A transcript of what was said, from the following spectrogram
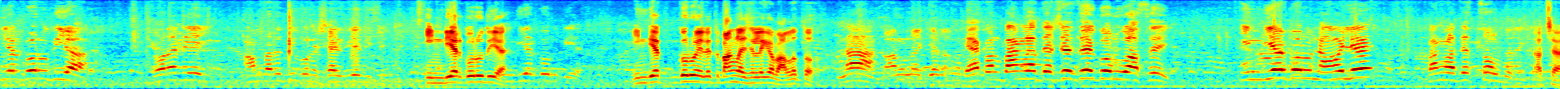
ইন্ডিয়ার গরু দিয়া ধরেন এই আমদারের জীবনে শেষ দিয়ে দিছে। ইন্ডিয়ার গরু দিয়া? ইন্ডিয়ার গরু দিয়া। ইন্ডিয়ার গরু এলে তো বাংলাদেশের লেগে ভালো তো। না এখন বাংলাদেশে যে গরু আছে ইন্ডিয়ার গরু না হইলে বাংলাদেশ চলবো। আচ্ছা।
